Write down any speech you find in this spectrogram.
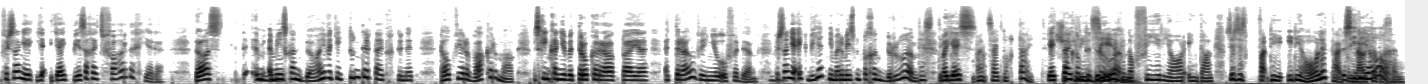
verstaan jy jy, jy het besigheidsvaardighede. Daar's 'n mens kan daai wat jy toentertyd gedoen het dalk weer wakker maak. Miskien kan jy betrokke raak by 'n 'n trouvenue of 'n ding. Verstaan jy, ek weet nie, maar 'n mens moet begin droom. Die, maar jy's want sy het nog tyd. Jy het tyd om te droom. Sê, ek het nog 4 jaar en dan. So dit is die ideale tyd dis om ideaal. nou te begin.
